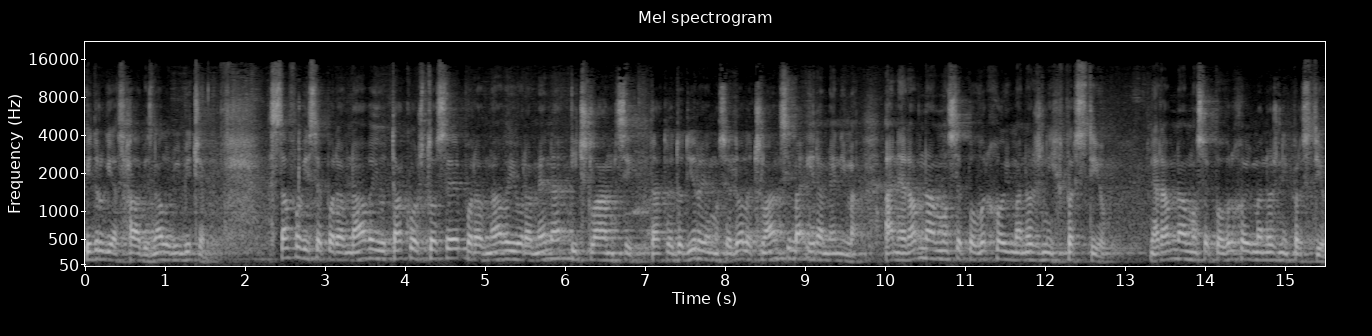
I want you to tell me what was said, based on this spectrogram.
I drugi ashabi znalo bi bičem. Safovi se poravnavaju tako što se poravnavaju ramena i članci. Dakle, dodirujemo se dole člancima i ramenima, a ne ravnamo se po vrhovima nožnih prstiju. Ne ravnamo se po vrhovima nožnih prstiju,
